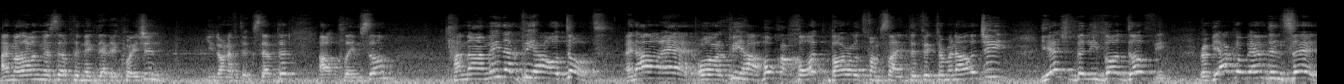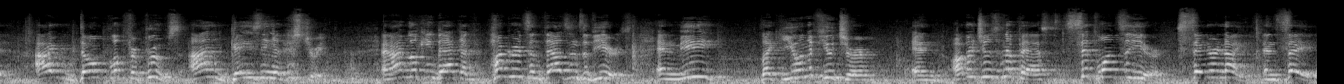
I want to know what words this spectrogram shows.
I'm allowing myself to make that equation. You don't have to accept it. I'll claim so. Hanamin al pi ha'otot, and I'll add, or al pi ha'hochachot, borrowed from scientific terminology, yesh belibo dofi. Rabbi Yaakov Emden said, I don't look for proofs. I'm gazing at history. And I'm looking back at hundreds and thousands of years. And me, like you in the future, and other Jews in the past sit once a year, Seder night, and say,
